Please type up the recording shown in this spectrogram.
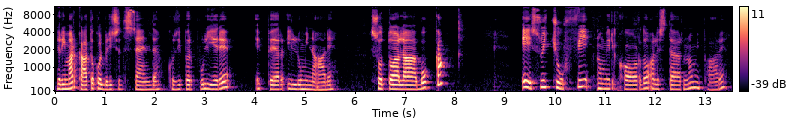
rimarcato col bleached sand così per pulire e per illuminare sotto alla bocca. E sui ciuffi non mi ricordo all'esterno mi pare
